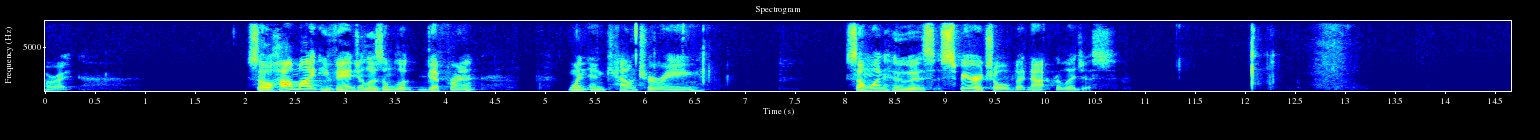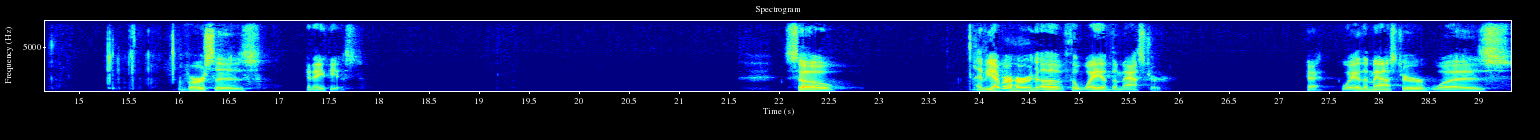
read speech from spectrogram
All right. So, how might evangelism look different when encountering someone who is spiritual but not religious? Versus an atheist. So, have you ever heard of the Way of the Master? Okay, the Way of the Master was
